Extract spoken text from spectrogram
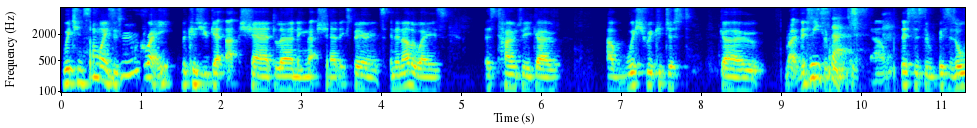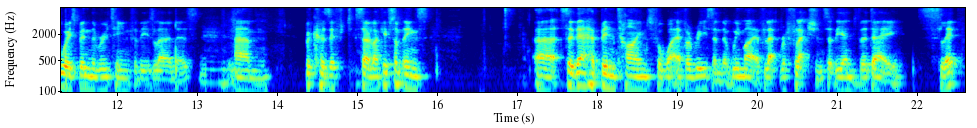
which in some ways is Mhm. great because you get that shared learning, that shared experience, and in other ways, there's times where you go, "I wish we could just go." Right, this is the Reset. routine now. This is the this has always been the routine for these learners um, because if so like if something's uh, so there have been times for whatever reason that we might have let reflections at the end of the day slip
